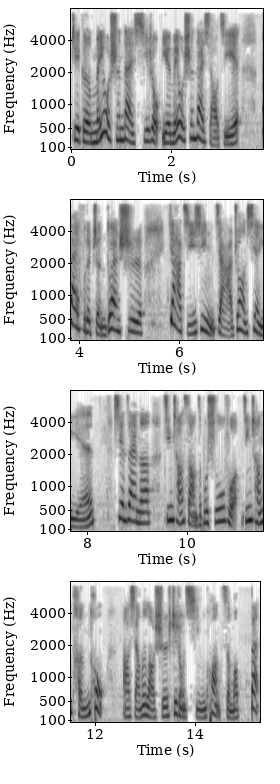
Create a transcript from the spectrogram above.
这个没有声带息肉，也没有声带小结，大夫的诊断是亚急性甲状腺炎。”现在呢，经常嗓子不舒服，经常疼痛啊，想问老师这种情况怎么办？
